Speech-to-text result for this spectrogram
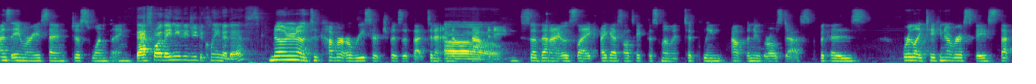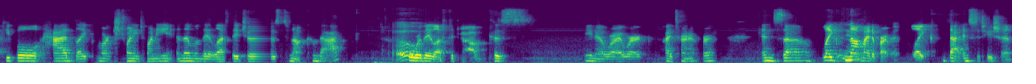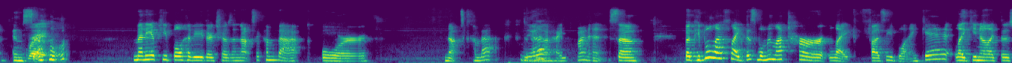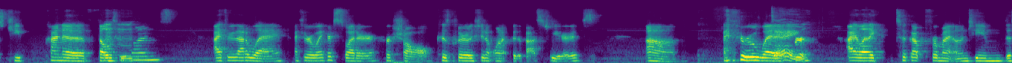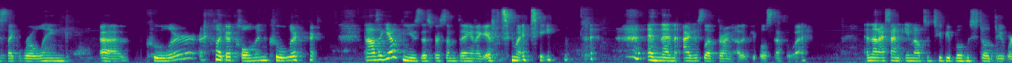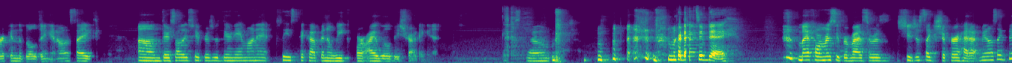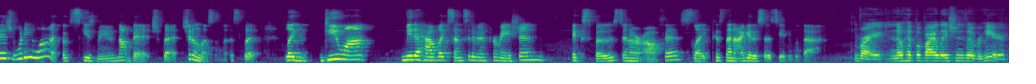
As Amory saying, just one thing. That's why they needed you to clean a desk. No, no, no, to cover a research visit that didn't end Oh. up happening. So then I was like, I guess I'll take this moment to clean out the new girl's desk because we're like taking over a space that people had like March 2020. And then when they left, they chose to not come back. Oh, or they left the job because you know where I work, high turnover. And so, like, Yeah. not my department, like that institution. And so, Right. Many of people have either chosen not to come back or not to come back, depending Yeah. on how you define it. So, but people left like this woman left her like fuzzy blanket, like, you know, like those cheap kind of felty Mhm. ones. I threw that away. I threw away her sweater, her shawl, because clearly she didn't want it for the past two years. Um, I threw away. Her- I like took up for my own team this like rolling uh, cooler, like a Coleman cooler, and I was like, "Y'all can use this for something," and I gave it to my team. and then I just love throwing other people's stuff away. And then I sent an email to two people who still do work in the building, and I was like, um, "There's all these papers with your name on it. Please pick up in a week, or I will be shredding it." So. productive day. my former supervisor was she just like shook her head at me. I was like, bitch, what do you want? Oh, excuse me, not bitch, but she didn't listen to this. But like, do you want me to have like sensitive information exposed in our office? Like, because then I get associated with that. Right. No HIPAA violations over here.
